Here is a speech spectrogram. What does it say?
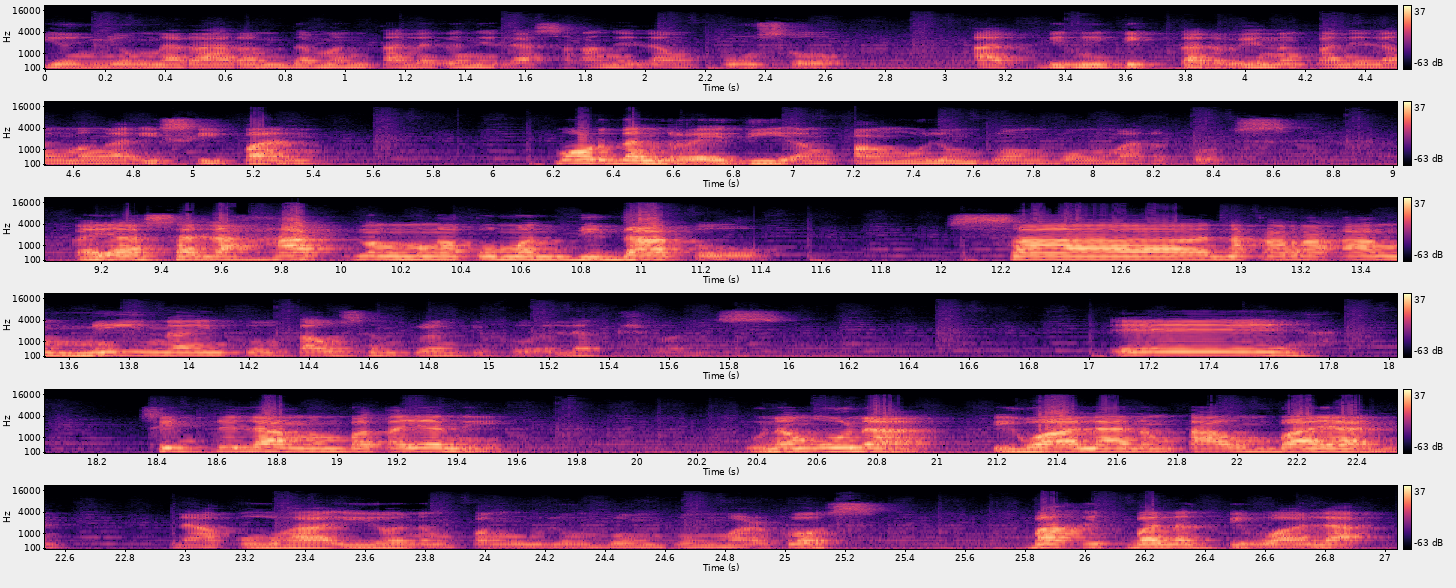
yun yung nararamdaman talaga nila sa kanilang puso at dinidikta rin ng kanilang mga isipan. More than ready ang Pangulong Bongbong Marcos. Kaya sa lahat ng mga kumandidato sa nakaraang May 9, 2022 elections, eh, simple lang ang batayan eh. Unang-una, tiwala ng taong bayan. Nakuha iyon ng Pangulong Bongbong Marcos. Bakit ba nagtiwala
